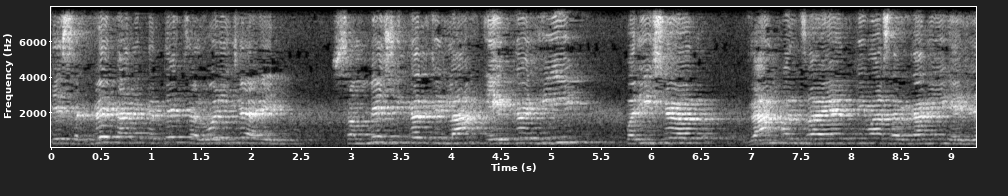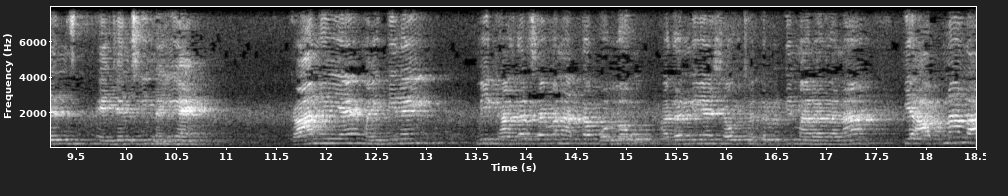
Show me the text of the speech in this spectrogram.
ते सगळे कार्यकर्ते चळवळीचे आहेत. सम्य शिखर जिल्हा एकही परिषद ग्रामपंचायत किंवा सरकारी एजन्स एजन्सी नाही आहे. का नाही आहे? माहिती नाही. मी खासदार साहेबांना आता बोललो आदरणीय शाहू छत्रपती महाराजांना की आपणाला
